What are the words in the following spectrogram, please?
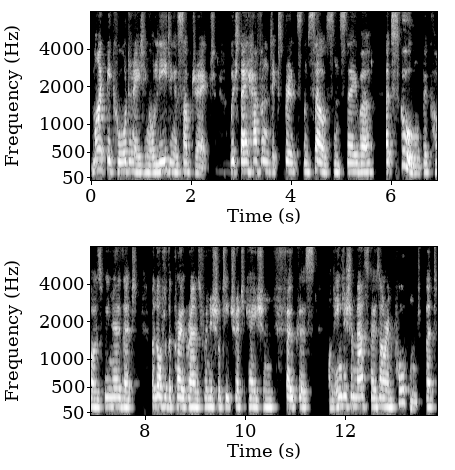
might be coordinating or leading a subject which they haven't experienced themselves since they were at school because we know that a lot of the programs for initial teacher education focus on English and maths, those are important, but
